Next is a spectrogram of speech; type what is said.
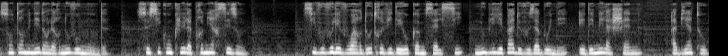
sont emmenés dans leur nouveau monde. Ceci conclut la première saison. Si vous voulez voir d'autres vidéos comme celle-ci, n'oubliez pas de vous abonner et d'aimer la chaîne. À bientôt.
